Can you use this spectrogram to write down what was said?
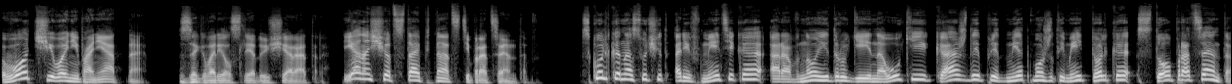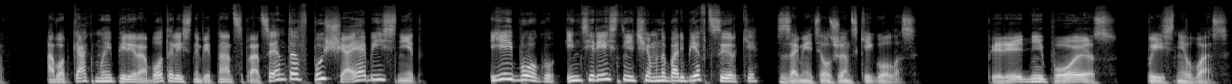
«Вот чего непонятно», — заговорил следующий оратор. «Я насчет 115%. Сколько нас учит арифметика, а равно и другие науки, каждый предмет может иметь только 100%. А вот как мы переработались на 15%, пущай объяснит». «Ей-богу, интереснее, чем на борьбе в цирке», — заметил женский голос. «Передний пояс», — пояснил Бас.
